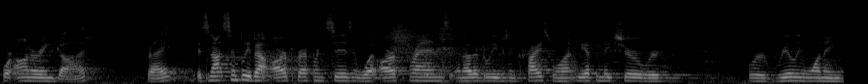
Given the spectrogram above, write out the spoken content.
we're honoring God, right? It's not simply about our preferences and what our friends and other believers in Christ want. We have to make sure we're we're really wanting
